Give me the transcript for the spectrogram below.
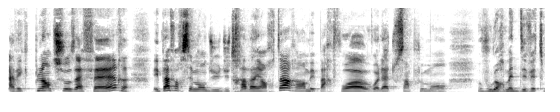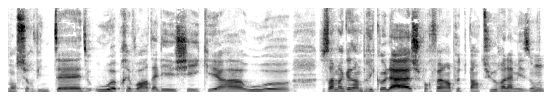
avec plein de choses à faire, et pas forcément du, travail en retard, hein, mais parfois, euh, voilà, tout simplement vouloir mettre des vêtements sur Vinted, ou prévoir d'aller chez Ikea, ou dans un magasin de bricolage pour faire un peu de peinture à la maison.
